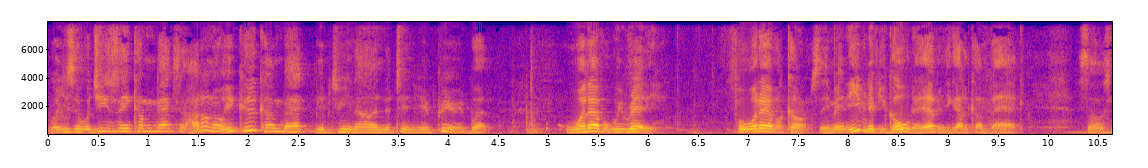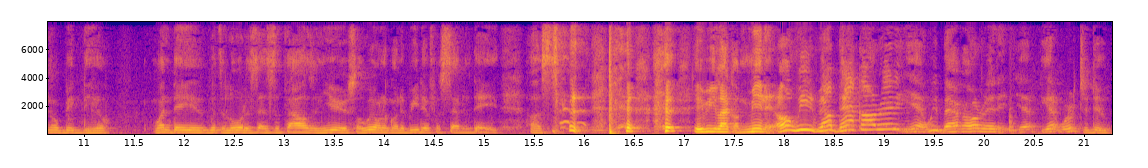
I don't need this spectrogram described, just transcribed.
well, you said, well, Jesus ain't coming back. I don't know. He could come back between now and the 10 year period, but whatever, we ready for whatever comes. Amen. Even if you go to heaven, you got to come back. So it's no big deal. One day with the Lord is as a thousand years, so we're only going to be there for seven days. Uh, it'd be like a minute. Oh, we are back already? Yeah, we back already. Yeah, you got work to do.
